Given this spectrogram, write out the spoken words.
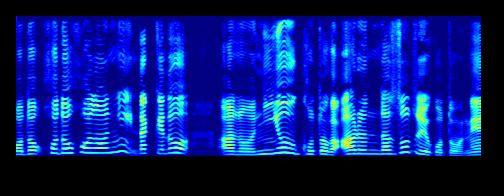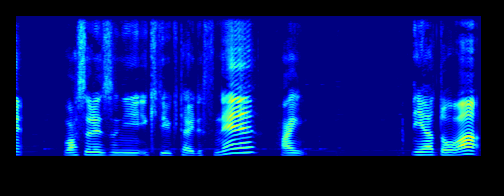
ほど、ほどほどに、だけど、あの、匂うことがあるんだぞということをね、忘れずに生きていきたいですね。はい。で、あとは、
